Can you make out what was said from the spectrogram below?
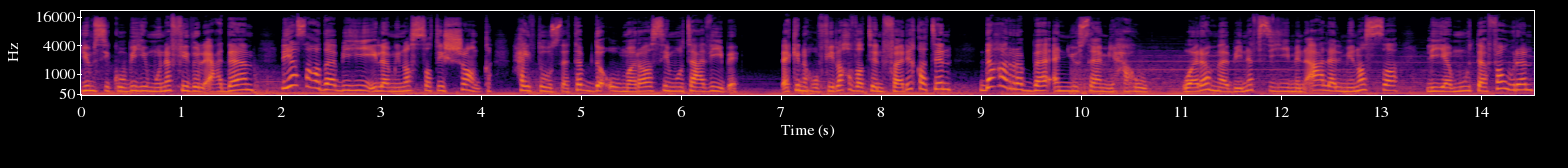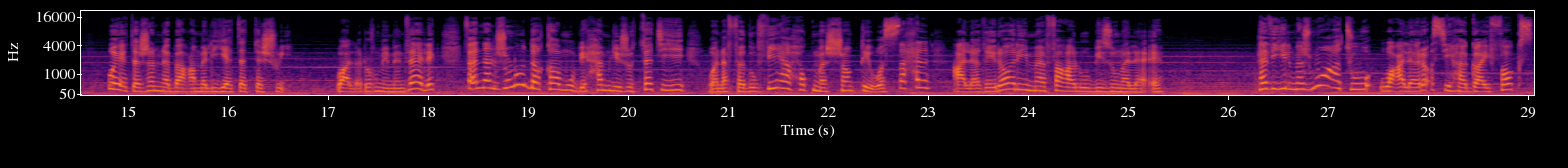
يمسك به منفذ الإعدام ليصعد به إلى منصة الشنق حيث ستبدأ مراسم تعذيبه. لكنه في لحظة فارقة دعا الرب أن يسامحه ورمى بنفسه من أعلى المنصة ليموت فورا ويتجنب عمليه التشويه. وعلى الرغم من ذلك فأن الجنود قاموا بحمل جثته ونفذوا فيها حكم الشنق والسحل على غرار ما فعلوا بزملائه. هذه المجموعة وعلى رأسها جاي فوكس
